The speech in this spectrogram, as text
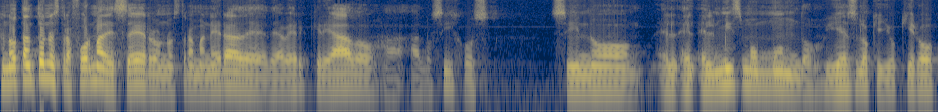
no tanto nuestra forma de ser o nuestra manera de, haber creado a, los hijos, sino el, mismo mundo. Y es lo que yo quiero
